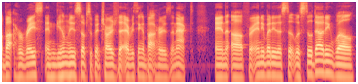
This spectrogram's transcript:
about her race and Gilmy's subsequent charge that everything about her is an act. And uh, for anybody that still was still doubting, well,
